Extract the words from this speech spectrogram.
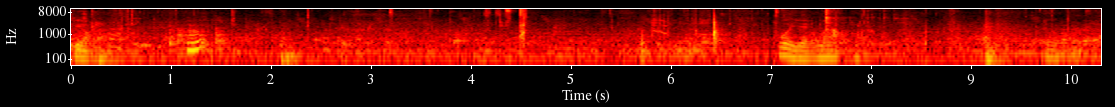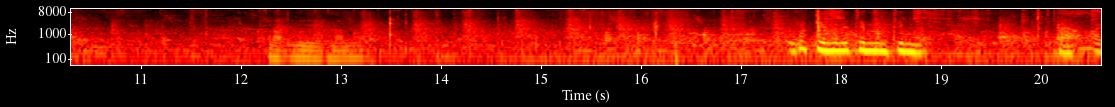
เกี่ยวอืมถ้วยใหญ่มากขนาดมือขนาดนี้ เมื่อกี้มันได้จิ้มน้ำจิ้มเลยแต่อร่อย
